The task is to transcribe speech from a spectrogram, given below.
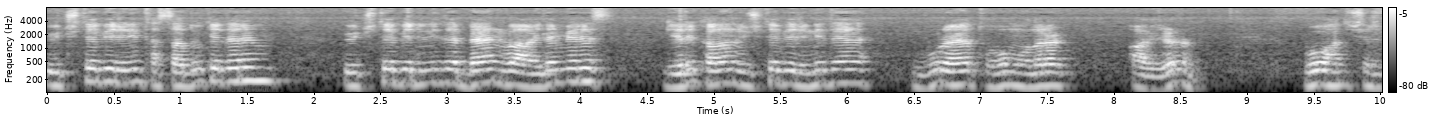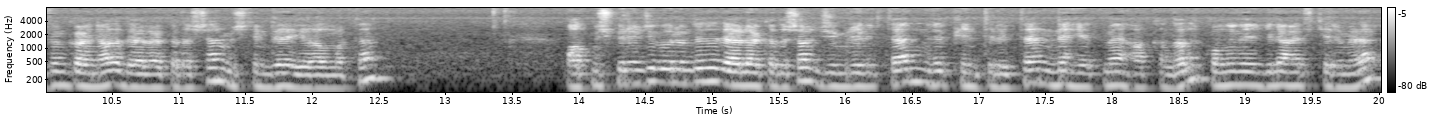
üçte birini tasadduk ederim, üçte birini de ben ve ailem yeriz, geri kalan üçte birini de buraya tohum olarak ayırırım. Bu hadis-i şerifin kaynağı da değerli arkadaşlar Müslim'de yer almakta. 61. bölümde de değerli arkadaşlar cimrilikten ve pintilikten nehyetme hakkındadır. Konuyla ilgili ayet-i kerimeler.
